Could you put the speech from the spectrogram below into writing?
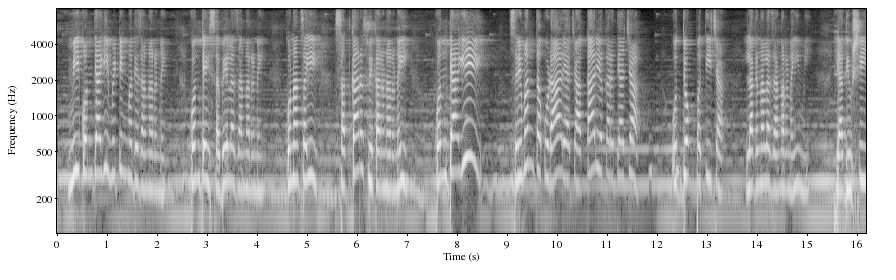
मी कोणत्याही मीटिंगमध्ये जाणार नाही. कोणत्याही सभेला जाणार नाही. कोणाचाही सत्कार स्वीकारणार नाही. कोणत्याही श्रीमंत पुढाऱ्याच्या कार्यकर्त्याच्या उद्योगपतीच्या लग्नाला जाणार नाही मी. या दिवशी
